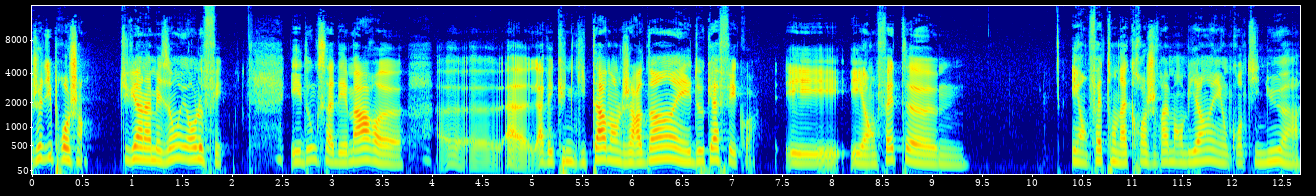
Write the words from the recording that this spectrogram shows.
jeudi prochain, tu viens à la maison et on le fait. Et donc, ça démarre avec une guitare dans le jardin et deux cafés, quoi. Et, en fait. et en fait, on accroche vraiment bien et on continue à,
